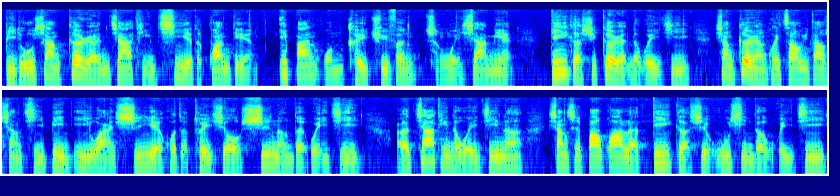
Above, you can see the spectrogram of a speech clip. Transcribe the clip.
比如像个人、家庭、企业的观点，一般我们可以区分成为下面：第一个是个人的危机，像个人会遭遇到像疾病、意外、失业或者退休、失能的危机；而家庭的危机呢，像是包括了第一个是无形的危机，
